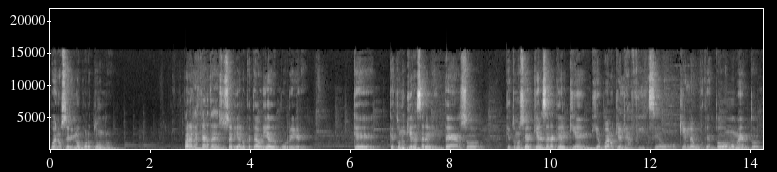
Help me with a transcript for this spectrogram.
bueno, ser inoportuno. Para las cartas eso sería lo que te habría de ocurrir. Que, que tú no quieres ser el intenso, que tú no quieres ser aquel quien, quien, bueno, quien le asfixia o quien le busque en todo momento.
